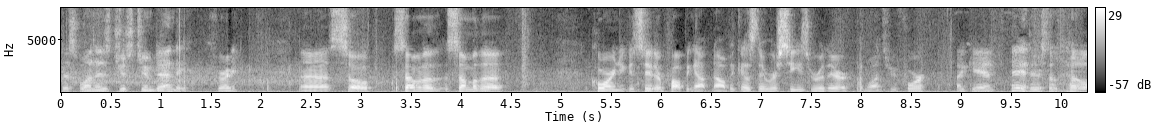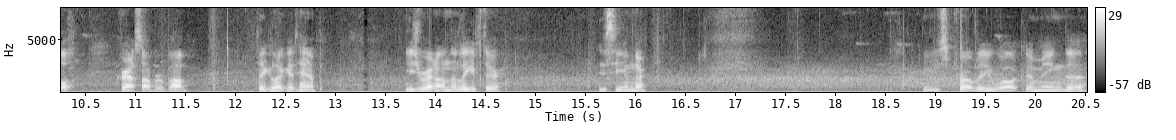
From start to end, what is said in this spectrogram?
this one is just Jim Dandy, right? Uh, so some of the some of the corn you can see they're popping up now because there were seeds were there once before. Again, hey, there's a little grasshopper, Bob. Take a look at him. He's right on the leaf there. You see him there? He's probably welcoming the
